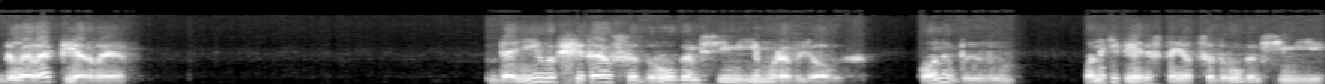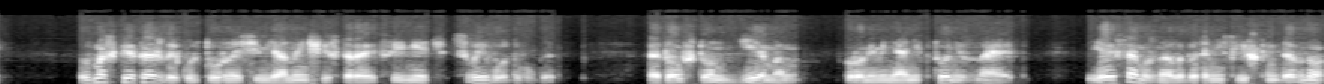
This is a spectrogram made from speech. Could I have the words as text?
Глава первая. Данилов считался другом семьи Муравлевых. Он и был им. Он и теперь остается другом семьи. В Москве каждая культурная семья нынче старается иметь своего друга. О том, что он демон, кроме меня никто не знает. Я и сам узнал об этом не слишком давно,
